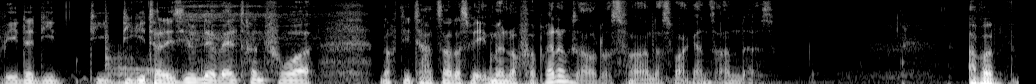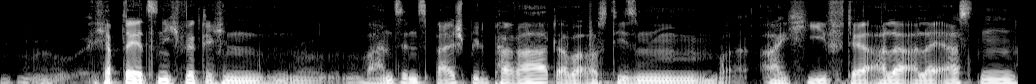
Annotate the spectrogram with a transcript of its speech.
weder die, die Digitalisierung der Welt drin vor, noch die Tatsache, dass wir immer noch Verbrennungsautos fahren. Das war ganz anders. Aber ich habe da jetzt nicht wirklich ein Wahnsinnsbeispiel parat, aber aus diesem Archiv der aller, allerersten,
